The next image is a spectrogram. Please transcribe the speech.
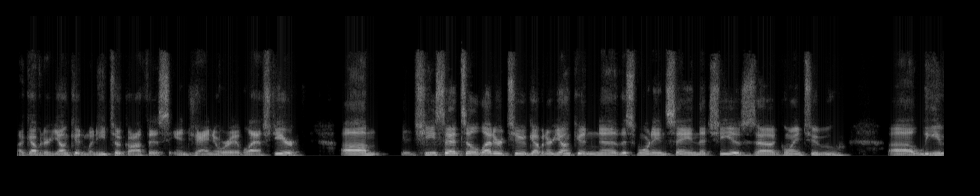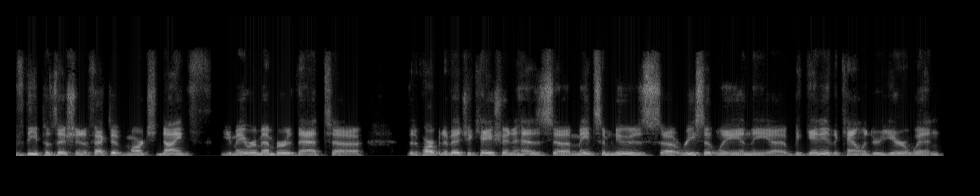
uh, Governor Youngkin when he took office in January of last year. Um, she sent a letter to Governor Youngkin this morning saying that she is going to leave the position effective March 9th you may remember that uh, the Department of Education has uh, made some news uh, recently in the uh, beginning of the calendar year when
